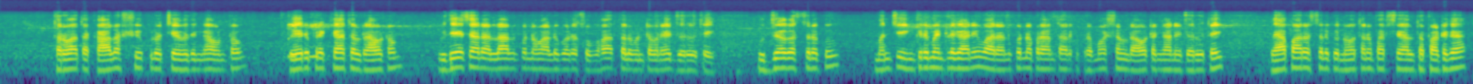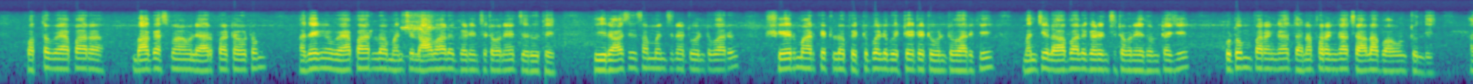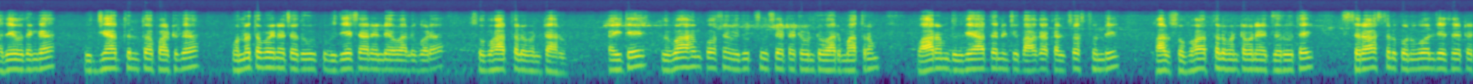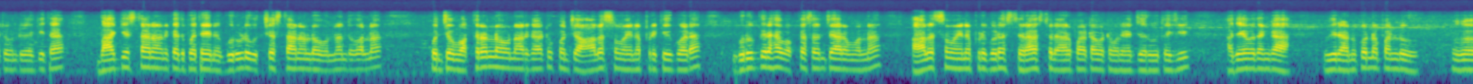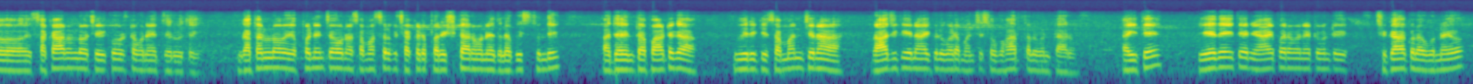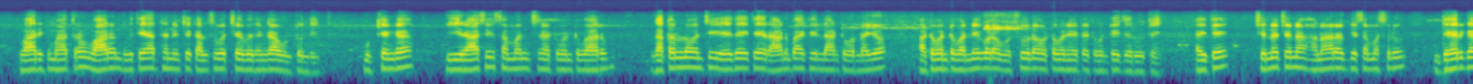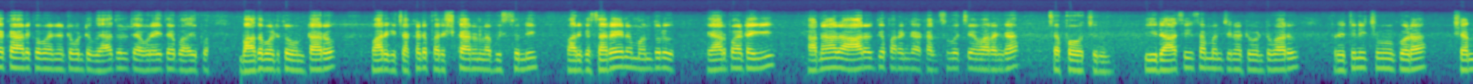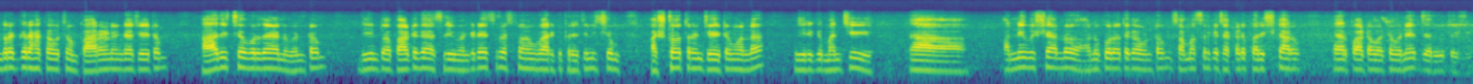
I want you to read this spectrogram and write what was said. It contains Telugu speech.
తర్వాత స్కాలర్షిప్లు వచ్చే విధంగా ఉండటం పేరు ప్రఖ్యాతలు రావటం విదేశాలు వెళ్ళాలనుకున్న వాళ్ళు కూడా శుభవార్తలు వినటం అనేది జరుగుతాయి. ఉద్యోగస్తులకు మంచి ఇంక్రిమెంట్లు కానీ వారు అనుకున్న ప్రాంతాలకు ప్రమోషన్లు రావటం కానీ జరుగుతాయి. వ్యాపారస్తులకు నూతన పరిచయాలతో పాటుగా కొత్త వ్యాపార భాగస్వాములు ఏర్పాటు అవటం అదేవిధంగా వ్యాపారంలో మంచి లాభాలు గడించడం అనేది జరుగుతాయి. ఈ రాశికి సంబంధించినటువంటి వారు షేర్ మార్కెట్లో పెట్టుబడులు పెట్టేటటువంటి వారికి మంచి లాభాలు గడించడం అనేది ఉంటాయి. కుటుంబపరంగా ధనపరంగా చాలా బాగుంటుంది. అదేవిధంగా విద్యార్థులతో పాటుగా ఉన్నతమైన చదువుకు విదేశాలు వెళ్ళే వాళ్ళు కూడా శుభార్తలు వింటారు. అయితే వివాహం కోసం ఎదురు చూసేటటువంటి వారు మాత్రం వారం ద్వితీయార్థం నుంచి బాగా కలిసి వస్తుంది వాళ్ళు శుభవార్తలు వింటం జరుగుతాయి. స్థిరాస్తులు కొనుగోలు చేసేటటువంటి వ్యక్తిత భాగ్యస్థానానికి అధిపతి అయిన గురుడు ఉచ్చస్థానంలో ఉన్నందువలన కొంచెం వక్రంలో ఉన్నారు కాబట్టి కొంచెం ఆలస్యం అయినప్పటికీ కూడా గురుగ్రహ ఒక్క సంచారం వలన ఆలస్యం అయినప్పటికీ కూడా స్థిరాస్తులు ఏర్పాటు అవ్వటం అనేది జరుగుతాయి. అదేవిధంగా వీరు అనుకున్న పనులు సకాలంలో చేకూరటం అనేది జరుగుతాయి. గతంలో ఎప్పటి నుంచో ఉన్న సమస్యలకు చక్కటి పరిష్కారం అనేది లభిస్తుంది. అదేంతో పాటుగా వీరికి సంబంధించిన రాజకీయ నాయకులు కూడా మంచి శుభవార్తలు వింటారు. అయితే ఏదైతే న్యాయపరమైనటువంటి చికాకులు ఉన్నాయో వారికి మాత్రం వారం ద్వితీయార్థం నుంచి కలిసి వచ్చే విధంగా ఉంటుంది. ముఖ్యంగా ఈ రాశికి సంబంధించినటువంటి వారు గతంలోంచి ఏదైతే రాని బాకీలు లాంటివి ఉన్నాయో అటువంటివన్నీ కూడా వసూలు అవటం అనేటటువంటివి జరుగుతాయి. అయితే చిన్న చిన్న అనారోగ్య సమస్యలు దీర్ఘకాలికమైనటువంటి వ్యాధులతో ఎవరైతే బాధపడుతూ ఉంటారో వారికి చక్కటి పరిష్కారం లభిస్తుంది. వారికి సరైన మందులు ఏర్పాటయ్యి అనార ఆరోగ్యపరంగా కలిసి వచ్చే వారంగా చెప్పవచ్చును. ఈ రాశికి సంబంధించినటువంటి వారు ప్రతినిత్యము కూడా చంద్రగ్రహ కవచం పారాయణంగా చేయటం ఆదిత్య హృదయాన్ని వినటం దీంతో పాటుగా శ్రీ వెంకటేశ్వర స్వామి వారికి ప్రతినిత్యం అష్టోత్తరం చేయటం వల్ల వీరికి మంచి అన్ని విషయాల్లో అనుకూలతగా ఉండటం సమస్యలకు చక్కటి పరిష్కారం ఏర్పాటు అవ్వటం అనేది జరుగుతుంది.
